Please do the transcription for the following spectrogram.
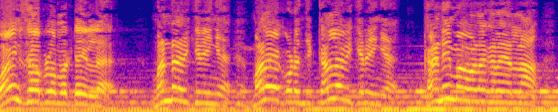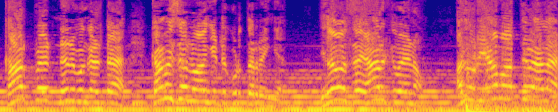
ஒயின் ஷாப்ல மட்டும் இல்ல. மண்ணை விக்கிறீங்க மலையை குடைஞ்சு கல்ல விக்கிறீங்க கனிம வளங்களை எல்லாம் கார்ப்பரேட் நிறுவனங்கள்ட்ட கமிஷன் வாங்கிட்டு கொடுத்துறீங்க இலவசம் யாருக்கு வேணும்? அது ஒரு ஏமாத்து வேலை.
